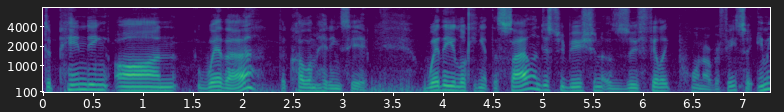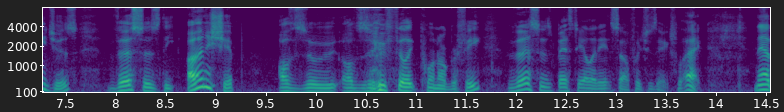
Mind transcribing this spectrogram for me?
depending on whether, the column headings here, whether you're looking at the sale and distribution of zoophilic pornography, so images, versus the ownership of, zoo, of zoophilic pornography versus bestiality itself, which is the actual act. Now,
